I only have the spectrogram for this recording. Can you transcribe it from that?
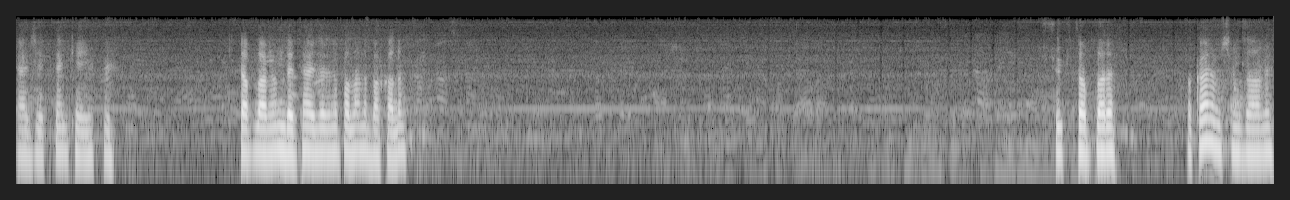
Gerçekten keyifli. Kitaplarının detaylarına falan bakalım. Şu kitaplara bakar mısınız abi?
